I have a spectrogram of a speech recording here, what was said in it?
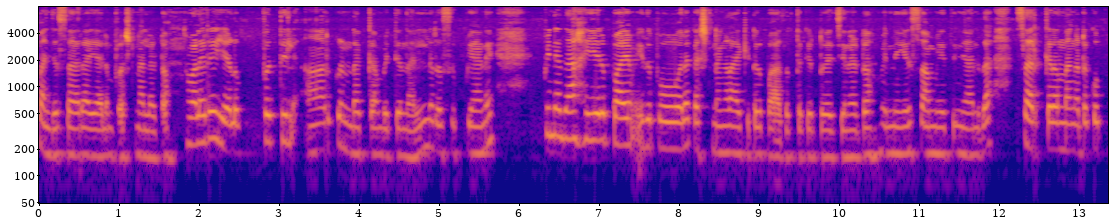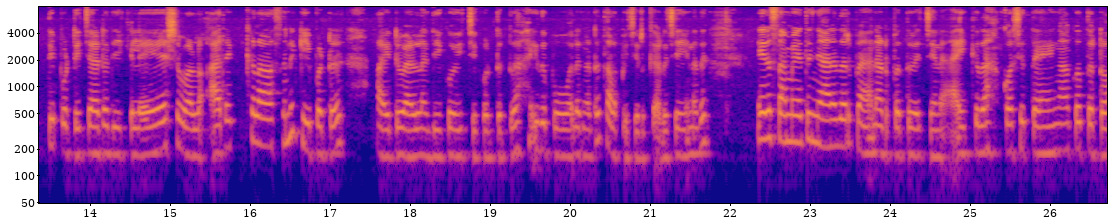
പഞ്ചസാര ആയാലും പ്രശ്നമല്ല കേട്ടോ വളരെ എളുപ്പത്തിൽ ആർക്കും ഉണ്ടാക്കാൻ പറ്റിയ നല്ല റെസിപ്പിയാണ് പിന്നെ ഇതാ ഈ ഒരു പായം ഇതുപോലെ കഷ്ണങ്ങളാക്കിയിട്ട് ഒരു പാത്രത്തിൽ ഇട്ട് വെച്ചിന് കേട്ടോ പിന്നെ ഈ ഒരു സമയത്ത് ഞാനിതാ ശർക്കര ഒന്ന് അങ്ങോട്ട് കൊത്തി പൊട്ടിച്ചായിട്ട് ഇതിലേക്ക് ലേശം വെള്ളം അര ഗ്ലാസ്സിന് കീപ്പിട്ട് ആയിട്ട് വെള്ളം ഇതിലേക്ക് ഒഴിച്ച് കൊടുത്തിട്ട് ഇതുപോലെ അങ്ങോട്ട് തിളപ്പിച്ചെടുക്കുകയാണ് ചെയ്യുന്നത്. ഈ ഒരു സമയത്ത് ഞാനിതൊരു പാൻ അടുപ്പത്ത് വെച്ചാണ് അയക്കുക കുറച്ച് തേങ്ങാക്കൊത്ത് കേട്ടോ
